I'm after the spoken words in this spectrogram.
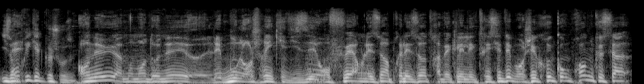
ils ont pris quelque chose. On a eu à un moment donné euh, les boulangeries qui disaient on ferme les uns après les autres avec l'électricité. Bon, j'ai cru comprendre que ça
